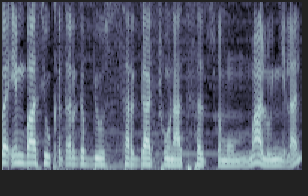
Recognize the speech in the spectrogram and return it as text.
በኤምባሲው ቅጥር ግቢ ውስጥ ሰርጋችሁን አትፈጽሙም አሉኝ ይላል።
